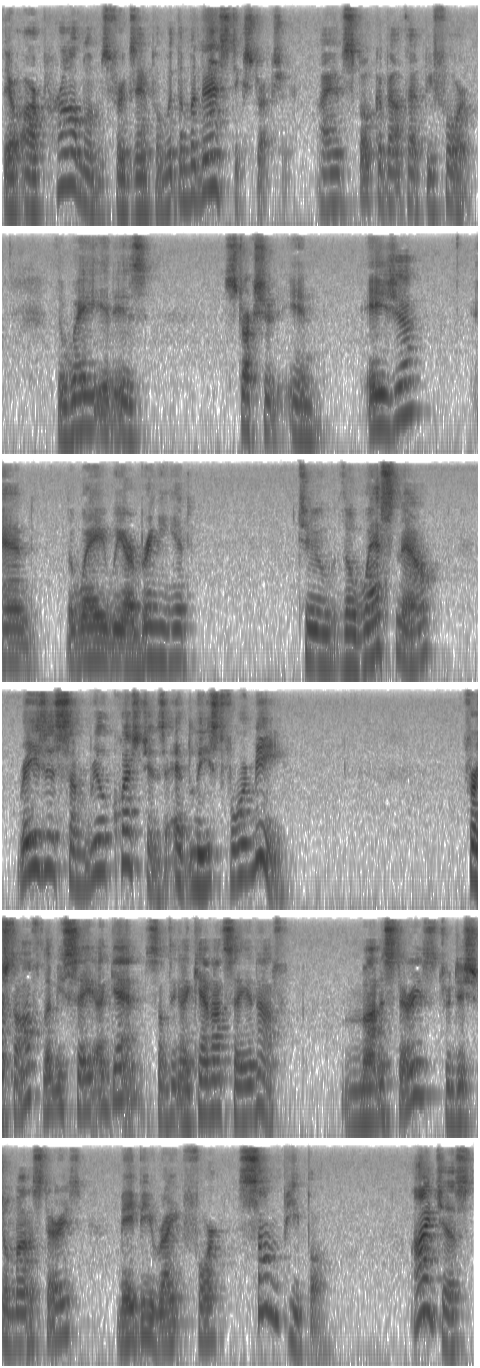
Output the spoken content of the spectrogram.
There are problems, for example, with the monastic structure. I have spoke about that before. The way it is structured in Asia and the way we are bringing it to the West now raises some real questions, at least for me. First off, let me say again something I cannot say enough. Monasteries, traditional monasteries, may be right for some people. I just,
